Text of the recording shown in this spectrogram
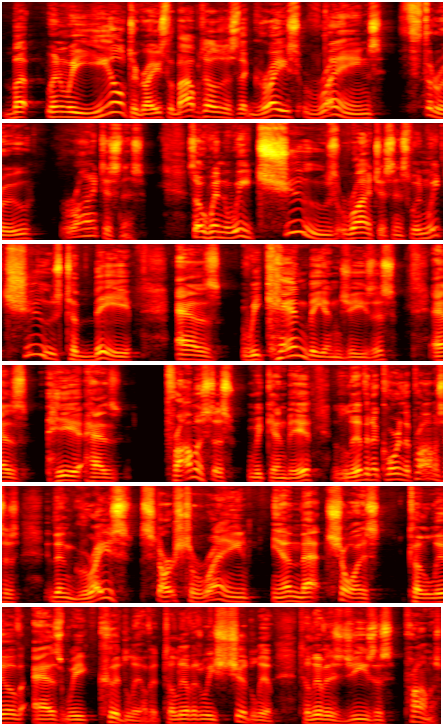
But when we yield to grace, the Bible tells us that grace reigns through righteousness. So when we choose righteousness, when we choose to be as we can be in Jesus, as He has promised us we can be, living according to the promises, then grace starts to reign in that choice to live as we could live it, to live as we should live, to live as Jesus promised.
